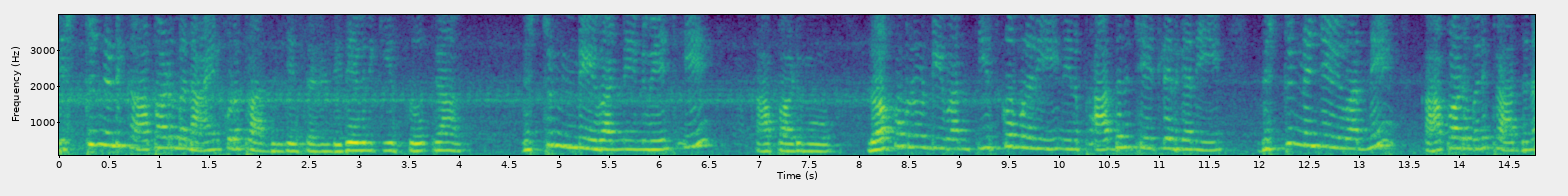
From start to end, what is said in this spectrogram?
దుష్టుని నుండి కాపాడమని ఆయన కూడా ప్రార్థన చేశాడండి. దేవునికి సూత్రం దుష్టుని నుండి వారిని నువ్వేం చేయి కాపాడుము. లోకం నుండి వారిని తీసుకోమని నేను ప్రార్థన చేయట్లేదు కానీ దుష్టుని నుంచి వారిని కాపాడమని ప్రార్థన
